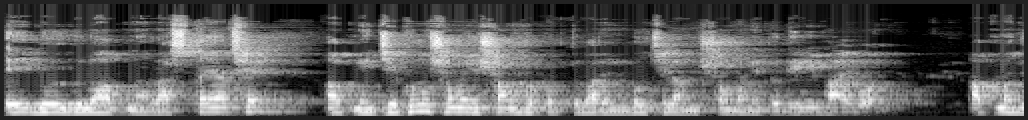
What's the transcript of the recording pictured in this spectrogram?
এই বইগুলো আপনার রাস্তায় আছে আপনি যে কোনো সময়ে সংগ্রহ করতে পারেন বলছিলাম সম্মানিত দিনী ভাই বোন। আপনাদের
